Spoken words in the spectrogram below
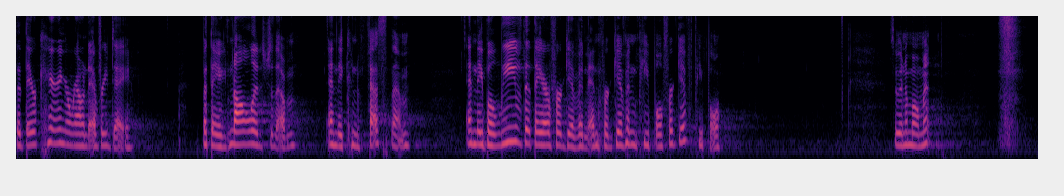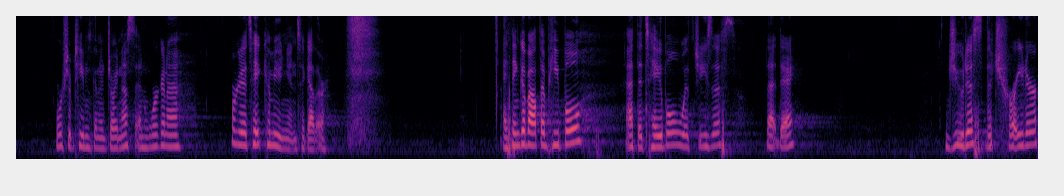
that they're carrying around every day, but they acknowledge them and they confess them and they believe that they are forgiven, and forgiven people forgive people. So, in a moment, worship team's going to join us, and we're going to we're going to take communion together. I think about the people at the table with Jesus that day. Judas, the traitor,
